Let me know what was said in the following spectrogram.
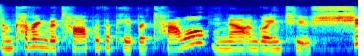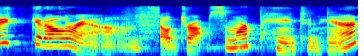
I'm covering the top with a paper towel and now I'm going to shake it all around. I'll drop some more paint in here.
